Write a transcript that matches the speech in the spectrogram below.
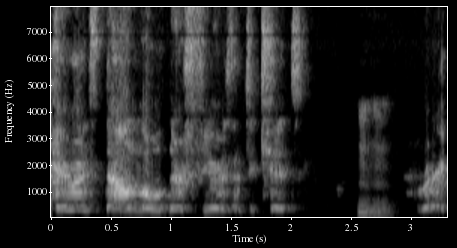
parents download their fears into kids. Hmm right?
